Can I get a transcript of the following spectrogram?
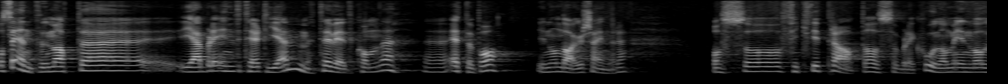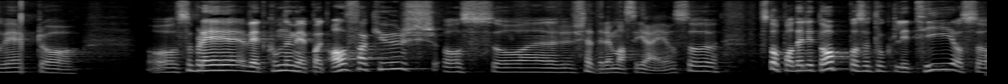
Og så endte det med at eh, jeg ble invitert hjem til vedkommende eh, etterpå, i noen dager seinere. Og så fikk vi prata, og så ble kona mi involvert. Og, og, så ble vedkommende med på et alfakurs, og så eh, skjedde det masse greier. Og så stoppa det litt opp, og så tok det litt tid. og så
